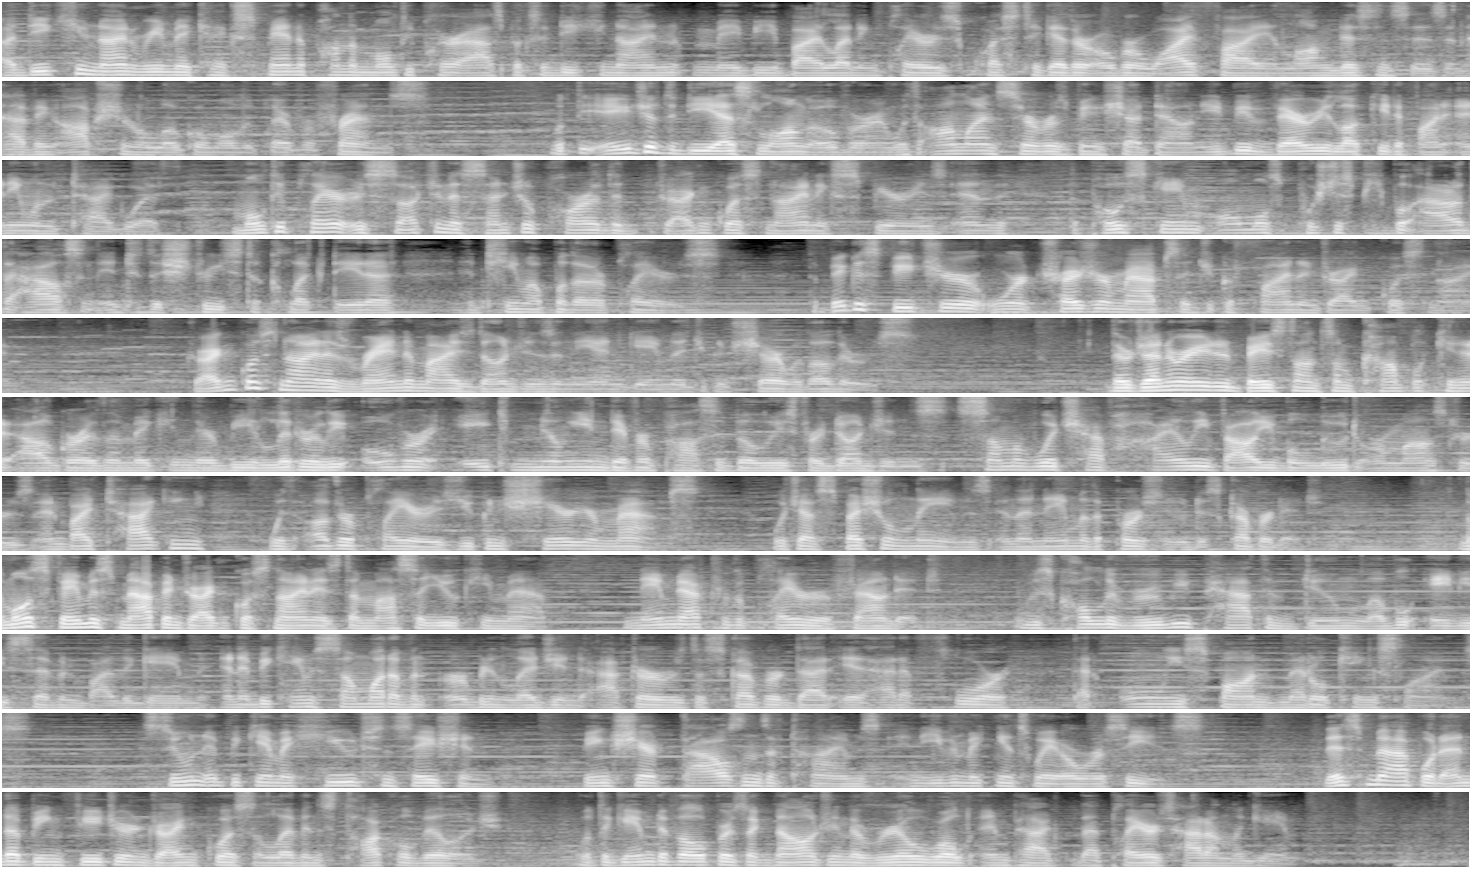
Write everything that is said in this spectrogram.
a DQ9 remake can expand upon the multiplayer aspects of DQ9 maybe by letting players quest together over Wi-Fi and long distances and having optional local multiplayer for friends. With the age of the DS long over and with online servers being shut down, you'd be very lucky to find anyone to tag with. Multiplayer is such an essential part of the Dragon Quest IX experience and the post-game almost pushes people out of the house and into the streets to collect data and team up with other players. The biggest feature were treasure maps that you could find in Dragon Quest IX. Dragon Quest IX has randomized dungeons in the endgame that you can share with others. They're generated based on some complicated algorithm making there be literally over 8 million different possibilities for dungeons, some of which have highly valuable loot or monsters, and by tagging with other players you can share your maps, which have special names and the name of the person who discovered it. The most famous map in Dragon Quest IX is the Masayuki map, named after the player who found it. It was called the Ruby Path of Doom level 87 by the game, and it became somewhat of an urban legend after it was discovered that it had a floor that only spawned Metal King slimes. Soon it became a huge sensation, being shared thousands of times and even making its way overseas. This map would end up being featured in Dragon Quest XI's Tokkul Village, with the game developers acknowledging the real-world impact that players had on the game.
